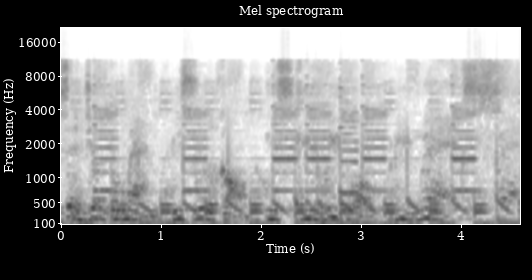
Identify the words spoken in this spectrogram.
Ladies and gentlemen, this welcome is Kirito Remax.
